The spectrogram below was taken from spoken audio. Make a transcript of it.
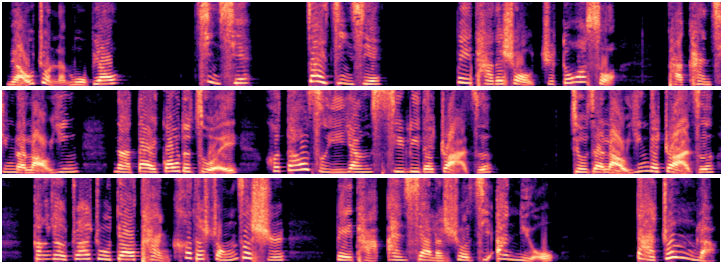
瞄准了目标。近些，再近些！贝塔的手直哆嗦。他看清了老鹰那带钩的嘴和刀子一样犀利的爪子。就在老鹰的爪子刚要抓住掉坦克的绳子时，贝塔按下了射击按钮，打中了。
